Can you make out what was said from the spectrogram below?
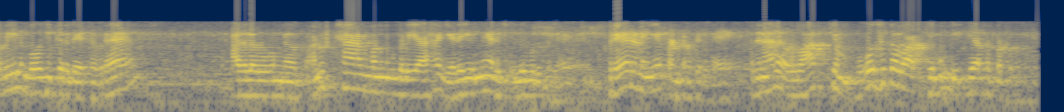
அப்படின்னு போதிக்கிறதே தவிர அதுல ஒண்ணு அனுஷ்டானம் பண்ணும்படியாக எதையுமே அது சொல்லிக் கொடுக்கல. பிரேரணையே பண்றது இல்லை அதனால வாக்கியம் போதிக்க வாக்கியமும் வித்தியாசப்பட்டிருக்கு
